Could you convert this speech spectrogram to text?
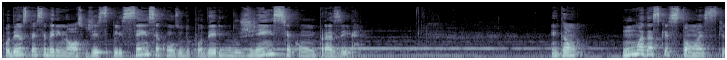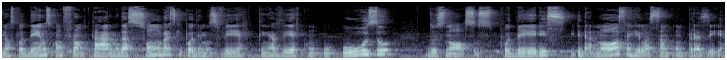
Podemos perceber em nós displicência com o uso do poder e indulgência com o prazer. Então, uma das questões que nós podemos confrontar, uma das sombras que podemos ver, tem a ver com o uso dos nossos poderes e da nossa relação com o prazer,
